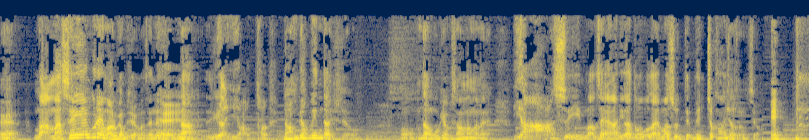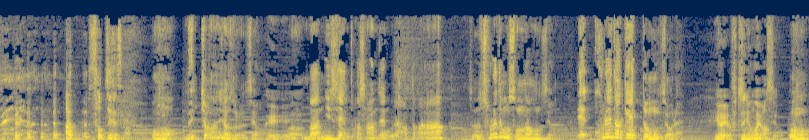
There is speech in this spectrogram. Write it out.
ええまあまあ1000円ぐらいもあるかもしれませんね。ええな、いやいや、た何百円台ですよ。うん、ほんならお客様がね、いやー、すいません、ありがとうございますってめっちゃ感謝するんですよ。え？あ、そっちですか？うん、めっちゃ感謝するんですよ。まあ2000とか3000ぐらいあったかな。そそれでもそんなもんですよ。え、これだけ？って思うんですよ、俺。いやいや、普通に思いますよ。うん。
